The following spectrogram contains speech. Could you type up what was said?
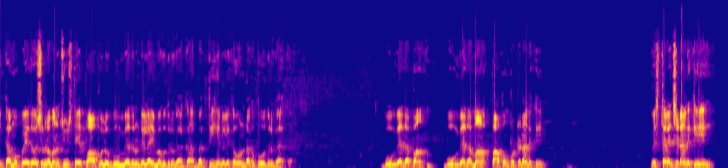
ఇంకా ముప్పై ఐదో మనం చూస్తే పాపులు భూమి మీద నుండి లయమగుదురుగాక భక్తిహీనులిక ఉండకపోదురుగాక భూమి మీద భూమి మీద మా పాపం పుట్టడానికి విస్తరించడానికి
